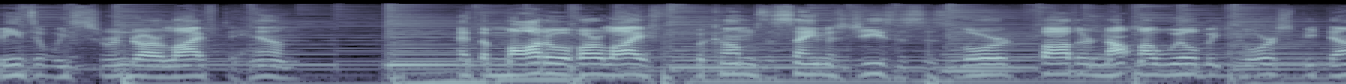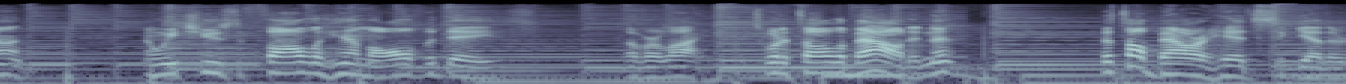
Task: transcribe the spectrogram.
Means that we surrender our life to Him. And the motto of our life becomes the same as Jesus' Lord, Father, not my will, but yours be done. And we choose to follow Him all the days of our life. That's what it's all about, isn't it? Let's all bow our heads together.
